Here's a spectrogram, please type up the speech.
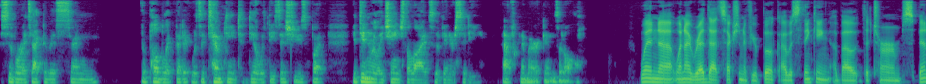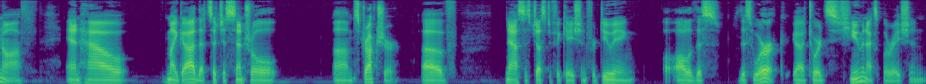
civil rights activists and the public that it was attempting to deal with these issues, but it didn't really change the lives of inner city African Americans at all. When uh, when I read that section of your book, I was thinking about the term spinoff and how, my God, that's such a central um, structure of NASA's justification for doing all of this this work uh, towards human exploration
